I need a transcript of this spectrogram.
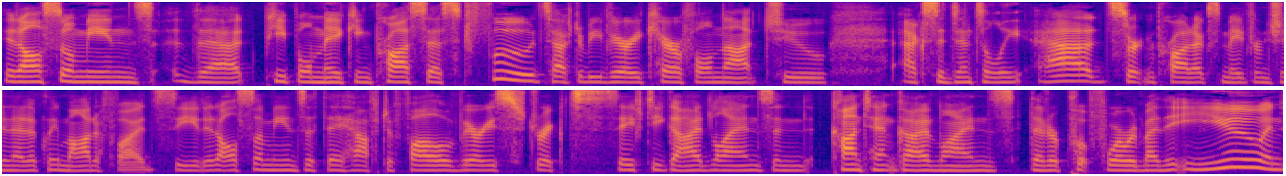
It also means that people making processed foods have to be very careful not to accidentally add certain products made from genetically modified seed. It also means that they have to follow very strict safety guidelines and content guidelines that are put forward by the EU, and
